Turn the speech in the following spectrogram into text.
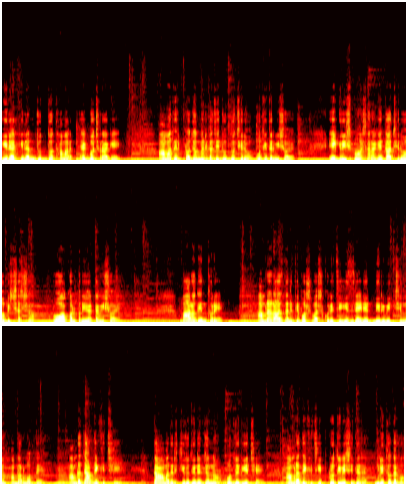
ইরাক ইরান যুদ্ধ থামার এক বছর আগে। আমাদের প্রজন্মের কাছে যুদ্ধ ছিল অতীতের বিষয়। এই গ্রীষ্ম আসার আগে তা ছিল অবিশ্বাস্য ও অকল্পনীয় একটা বিষয়। বারো দিন ধরে আমরা রাজধানীতে বসবাস করেছি ইসরায়েলের নির্বিচ্ছিন্ন হামলার মধ্যে। আমরা যা দেখেছি, তা আমাদের চিরদিনের জন্য বদলে দিয়েছে। আমরা দেখেছি প্রতিবেশীদের মৃতদেহ,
